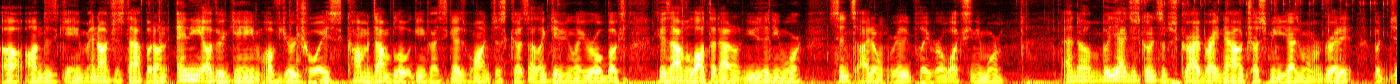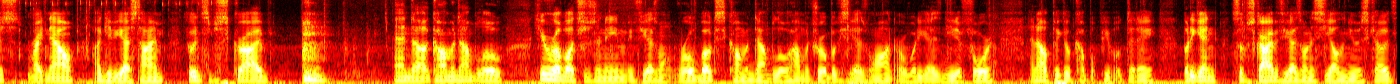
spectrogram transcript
uh, on this game, and not just that, but on any other game of your choice. Comment down below what Game Pass you guys want, just because I like giving away Robux, because I have a lot that I don't use anymore, since I don't really play Roblox anymore. And um, but yeah, just go and subscribe right now. Trust me, you guys won't regret it. But just right now, I'll give you guys time. Go and subscribe, and uh, comment down below Here, Robux is your Roblox username. If you guys want Robux, comment down below how much Robux you guys want or what you guys need it for, and I'll pick a couple people today. But again, subscribe if you guys want to see all the newest codes.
